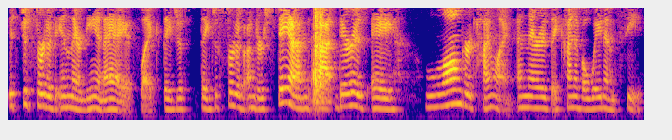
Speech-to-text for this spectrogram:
It's just sort of in their DNA. It's like they just they just sort of understand that there is a longer timeline and there is a kind of a wait and see.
